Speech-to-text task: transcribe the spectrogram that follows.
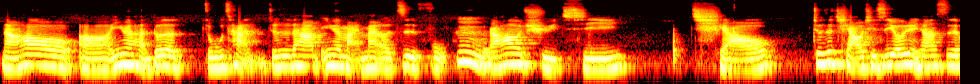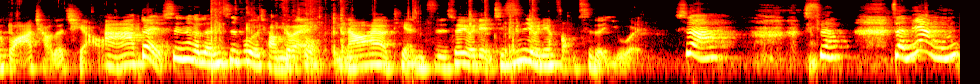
然后呃，因为很多的主产就是他因为买卖而致富，嗯，然后取其桥，就是桥其实有点像是华侨的侨啊，对，是那个人字部的桥，没错。然后还有田字，所以有点其实是有点讽刺的意味。是啊，是啊，怎么样？我们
